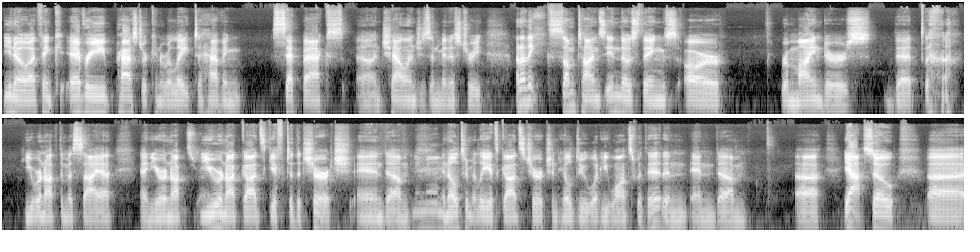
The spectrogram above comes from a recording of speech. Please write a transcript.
you know, I think every pastor can relate to having setbacks uh, and challenges in ministry. And I think sometimes in those things are reminders that you are not the Messiah and you're not you are not God's gift to the church. And um, and ultimately it's God's church and He'll do what He wants with it. And and um, uh, yeah, so uh,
